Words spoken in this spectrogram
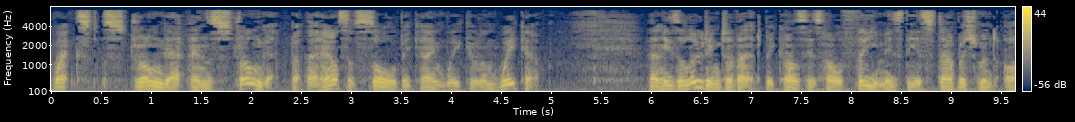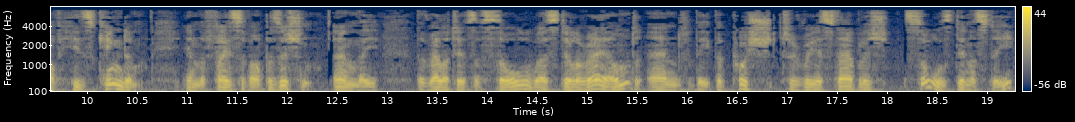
waxed stronger and stronger, but the house of Saul became weaker and weaker. And he's alluding to that because his whole theme is the establishment of his kingdom in the face of opposition. And the, the relatives of Saul were still around, and the, the push to re-establish Saul's dynasty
